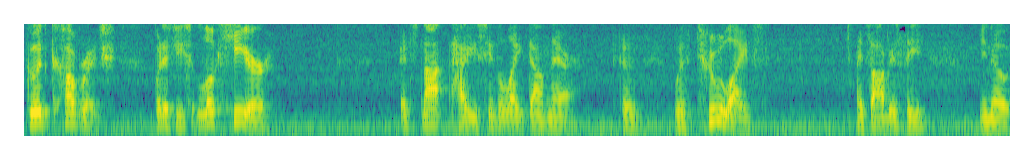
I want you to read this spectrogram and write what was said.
good coverage. But if you look here, it's not how you see the light down there. Because with two lights, it's obviously, you know,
